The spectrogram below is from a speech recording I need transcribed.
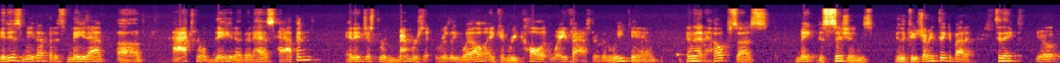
It is made up, but it's made up of actual data that has happened, and it just remembers it really well and can recall it way faster than we can, and that helps us make decisions in the future. I mean, think about it. Today, you know,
